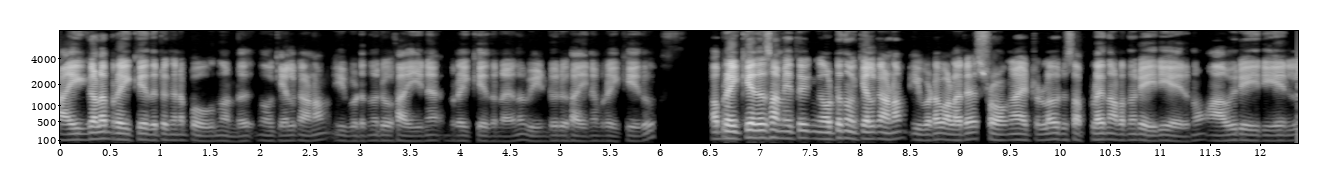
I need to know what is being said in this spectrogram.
ഹൈകളെ ബ്രേക്ക് ചെയ്തിട്ട് ഇങ്ങനെ പോകുന്നുണ്ട്. നോക്കിയാൽ കാണാം ഇവിടുന്ന് ഒരു ഹൈനെ ബ്രേക്ക് ചെയ്തിട്ടുണ്ടായിരുന്നു വീണ്ടും ഒരു ഹൈനെ ബ്രേക്ക് ചെയ്തു. ആ ബ്രേക്ക് ചെയ്ത സമയത്ത് ഇങ്ങോട്ട് നോക്കിയാൽ കാണാം. ഇവിടെ വളരെ സ്ട്രോങ് ആയിട്ടുള്ള ഒരു സപ്ലൈ നടന്ന ഒരു ഏരിയ ആയിരുന്നു. ആ ഒരു ഏരിയയിൽ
